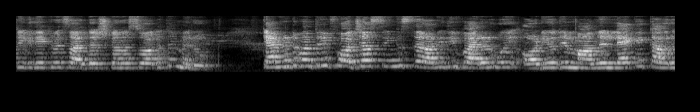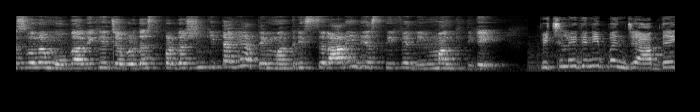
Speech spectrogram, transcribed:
ਟੀਵੀ ਦੇਖ ਰਹੇ ਸਾਰੇ ਦਰਸ਼ਕਾਂ ਦਾ ਸਵਾਗਤ ਹੈ, ਮੈਂ ਰੂਪ। ਕੈਬਨਿਟ ਮੰਤਰੀ ਫੌਜਾ ਸਿੰਘ ਸਰਾਰੀ ਦੀ ਵਾਇਰਲ ਹੋਈ ਆਡੀਓ ਦੇ ਮਾਮਲੇ ਲੈ ਕੇ ਕਾਂਗਰਸ ਵੱਲੋਂ ਮੋਗਾ ਵਿਖੇ ਜ਼ਬਰਦਸਤ ਪ੍ਰਦਰਸ਼ਨ ਕੀਤਾ ਗਿਆ ਅਤੇ ਮੰਤਰੀ ਸਰਾਰੀ ਦੇ ਅਸਤੀਫੇ ਦੀ ਮੰਗ ਕੀਤੀ ਗਈ। ਪਿਛਲੇ ਦਿਨੀ ਪੰਜਾਬ ਦੇ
